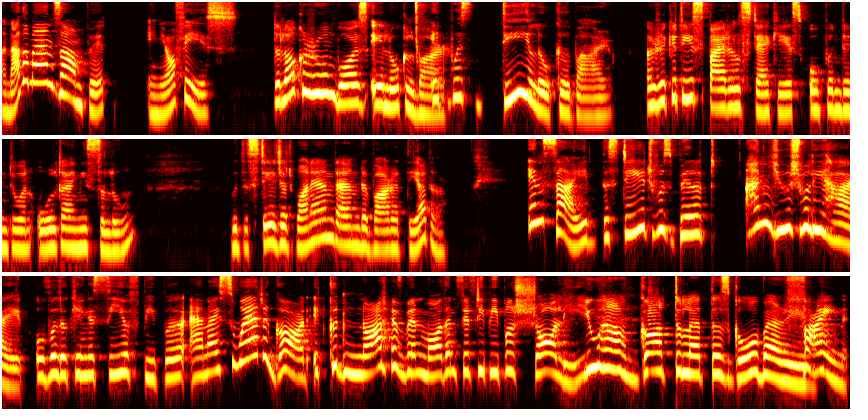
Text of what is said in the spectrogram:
another man's armpit in your face? The locker room was a local bar. It was the local bar. A rickety spiral staircase opened into an old timey saloon with a stage at one end and a bar at the other. Inside, the stage was built unusually high, overlooking a sea of people, and I swear to God, it could not have been more than 50 people, surely. You have got to let this go, Berry. Fine.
